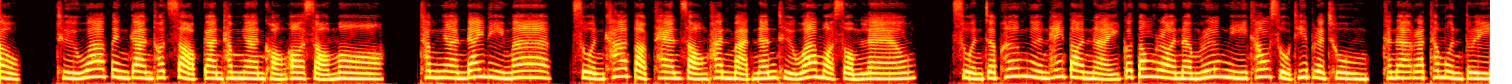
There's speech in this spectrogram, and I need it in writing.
-19 ถือว่าเป็นการทดสอบการทำงานของอสมทำงานได้ดีมาก ส่วนค่าตอบแทน 2,000 บาทนั้นถือว่าเหมาะสมแล้ว ส่วนจะเพิ่มเงินให้ตอนไหนก็ต้องรอนำเรื่องนี้เข้าสู่ที่ประชุม คณะรัฐมนตรี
